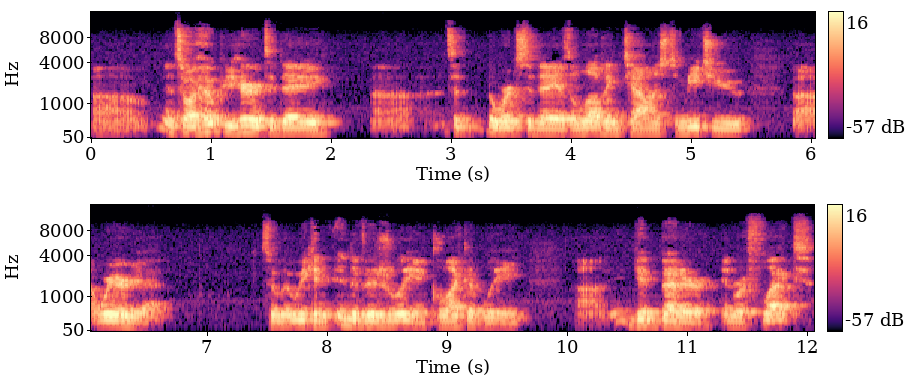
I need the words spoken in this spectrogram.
Um, and so I hope you hear today, uh, to the words today as a loving challenge to meet you uh, where you're at, so that we can individually and collectively uh, get better and reflect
